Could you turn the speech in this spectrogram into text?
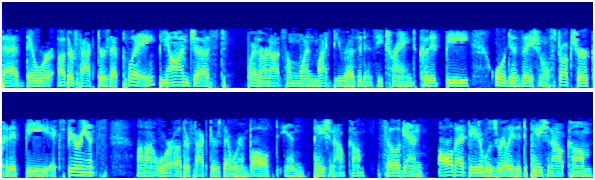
that there were other factors at play beyond just whether or not someone might be residency trained. Could it be organizational structure? Could it be experience? uh, or other factors that were involved in patient outcome. So again, all that data was related to patient outcome,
